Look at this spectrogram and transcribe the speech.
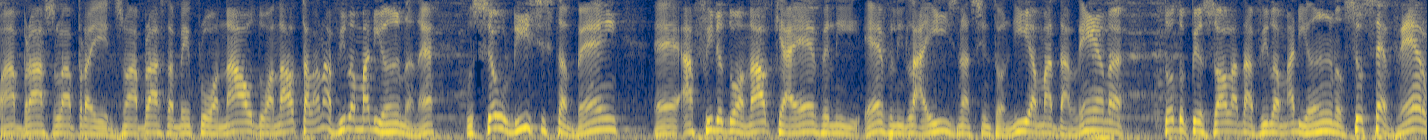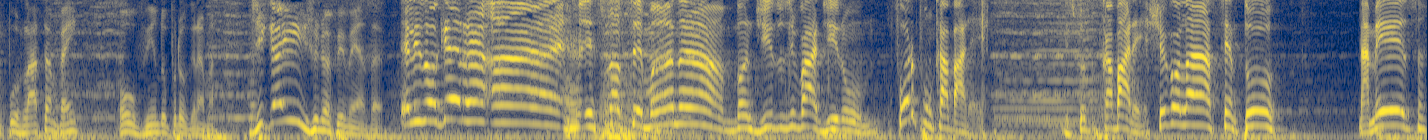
Um abraço lá pra eles. Um abraço também pro Ronaldo. O Ronaldo tá lá na Vila Mariana, né? O seu Ulisses também. É, a filha do Ronaldo, que é a Evelyn, Evelyn Laís na sintonia, a Madalena, todo o pessoal lá da Vila Mariana, o seu Severo por lá também, ouvindo o programa. Diga aí, Júnior Pimenta. Eli Nogueira, ah, esse final de semana, bandidos invadiram. Foram pra um cabaré. Eles foram pro cabaré. Chegou lá, sentou na mesa,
